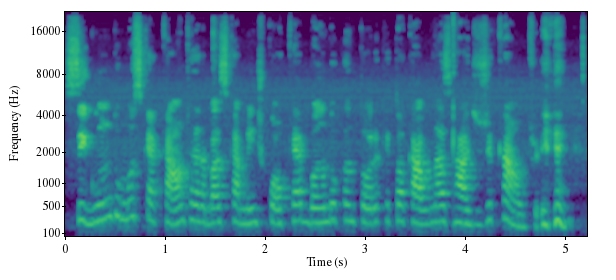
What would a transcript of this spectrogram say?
Segundo, música country era basicamente qualquer banda ou cantora que tocava nas rádios de country.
